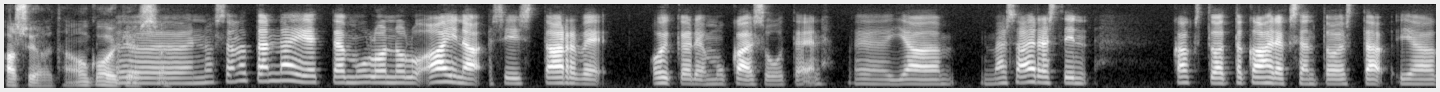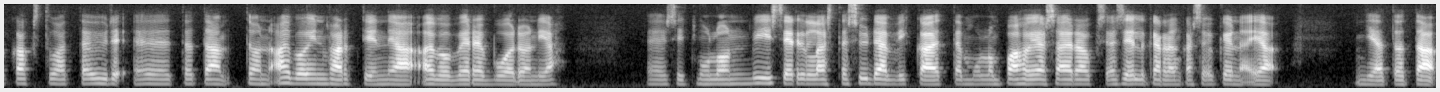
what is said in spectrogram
asioita, onko oikeassa? Öö, no sanotaan näin, että mulla on ollut aina siis tarve oikeudenmukaisuuteen öö, ja mä sairastin 2018 ja 2009 öö, tota, ton aivoinfarktin ja aivoverenvuodon ja sitten mulla on viisi erilaista sydänvikaa, että mulla on pahoja sairauksia, selkärankasökönä ja, ja, tota,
